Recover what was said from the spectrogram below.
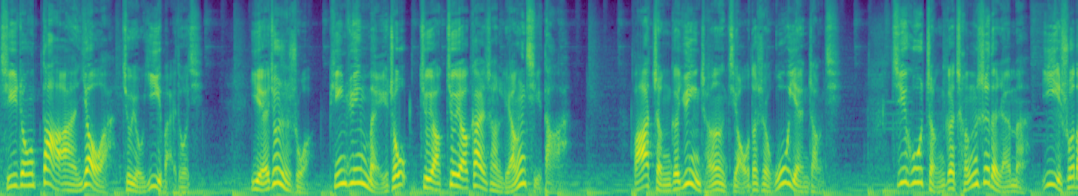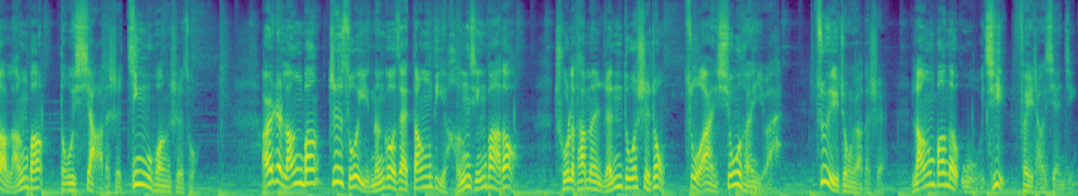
其中大案要案就有一百多起，也就是说，平均每周就要就要干上两起大案，把整个运城搅得是乌烟瘴气，几乎整个城市的人们一说到狼帮，都吓得是惊慌失措。而这狼帮之所以能够在当地横行霸道，除了他们人多势众、作案凶狠以外，最重要的是狼帮的武器非常先进。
